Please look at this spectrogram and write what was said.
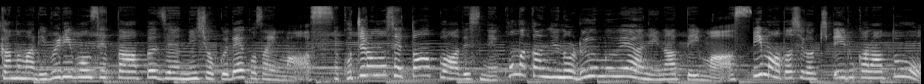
鹿の間リブリボンセットアップ全2色でございます。こちらのセットアップはですねこんな感じのルームウェアになっています。今私が着ているからと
